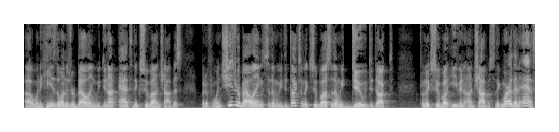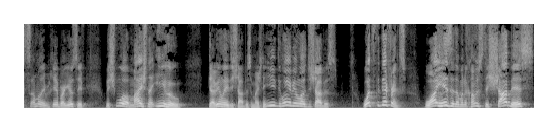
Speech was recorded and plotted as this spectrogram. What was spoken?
uh, when he's the one who's rebelling, we do not add to the ksuba on Shabbos. But if when she's rebelling, so then we deduct from the ksuba, so then we do deduct from the ksuba even on Shabbos. So the Gemara then asks, Amalei Rav Chiya Bar Yosef, Lishmuel Maishna Ihu, Davin Leid Shabbos, Maishna Ihu, Deloyavin Leid Shabbos. What's the difference? Why is it that when it comes to Shabbos,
